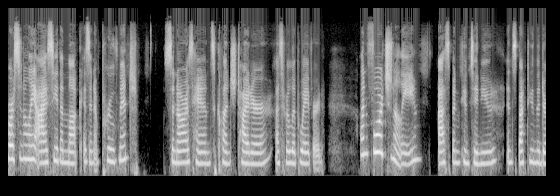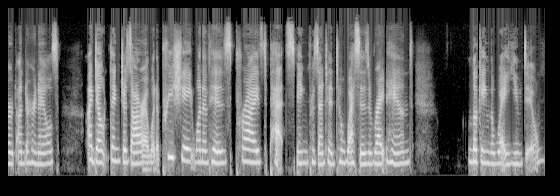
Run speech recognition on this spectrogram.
Personally, I see the muck as an improvement. Sonara's hands clenched tighter as her lip wavered. Unfortunately, Aspen continued, inspecting the dirt under her nails, I don't think Jazara would appreciate one of his prized pets being presented to Wes's right hand looking the way you do.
